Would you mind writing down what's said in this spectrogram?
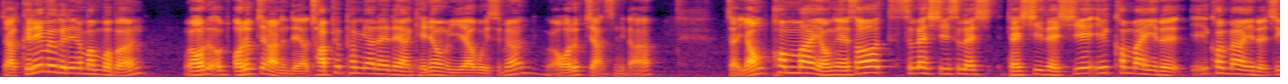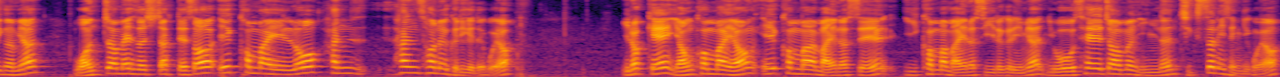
자, 그림을 그리는 방법은 어렵, 어렵진 않은데요. 좌표 편면에 대한 개념을 이해하고 있으면 어렵지 않습니다. 자, 0,0에서 슬래시 슬래시 대시 대시 1,1을 1,1을 찍으면 원점에서 시작돼서 1,1로 한, 한 선을 그리게 되고요. 이렇게 0,0, 1, 1, 2, 2를 그리면 요 세 점은 있는 직선이 생기고요.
